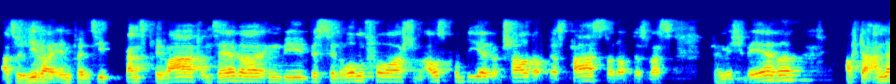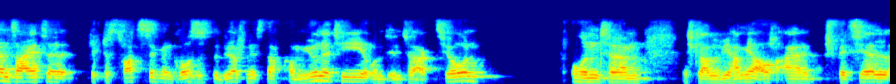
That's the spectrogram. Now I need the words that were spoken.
also lieber im Prinzip ganz privat und selber irgendwie ein bisschen rumforscht und ausprobiert und schaut, ob das passt oder ob das was für mich wäre. Auf der anderen Seite gibt es trotzdem ein großes Bedürfnis nach Community und Interaktion. Und ähm, ich glaube, wir haben ja auch ein, speziell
